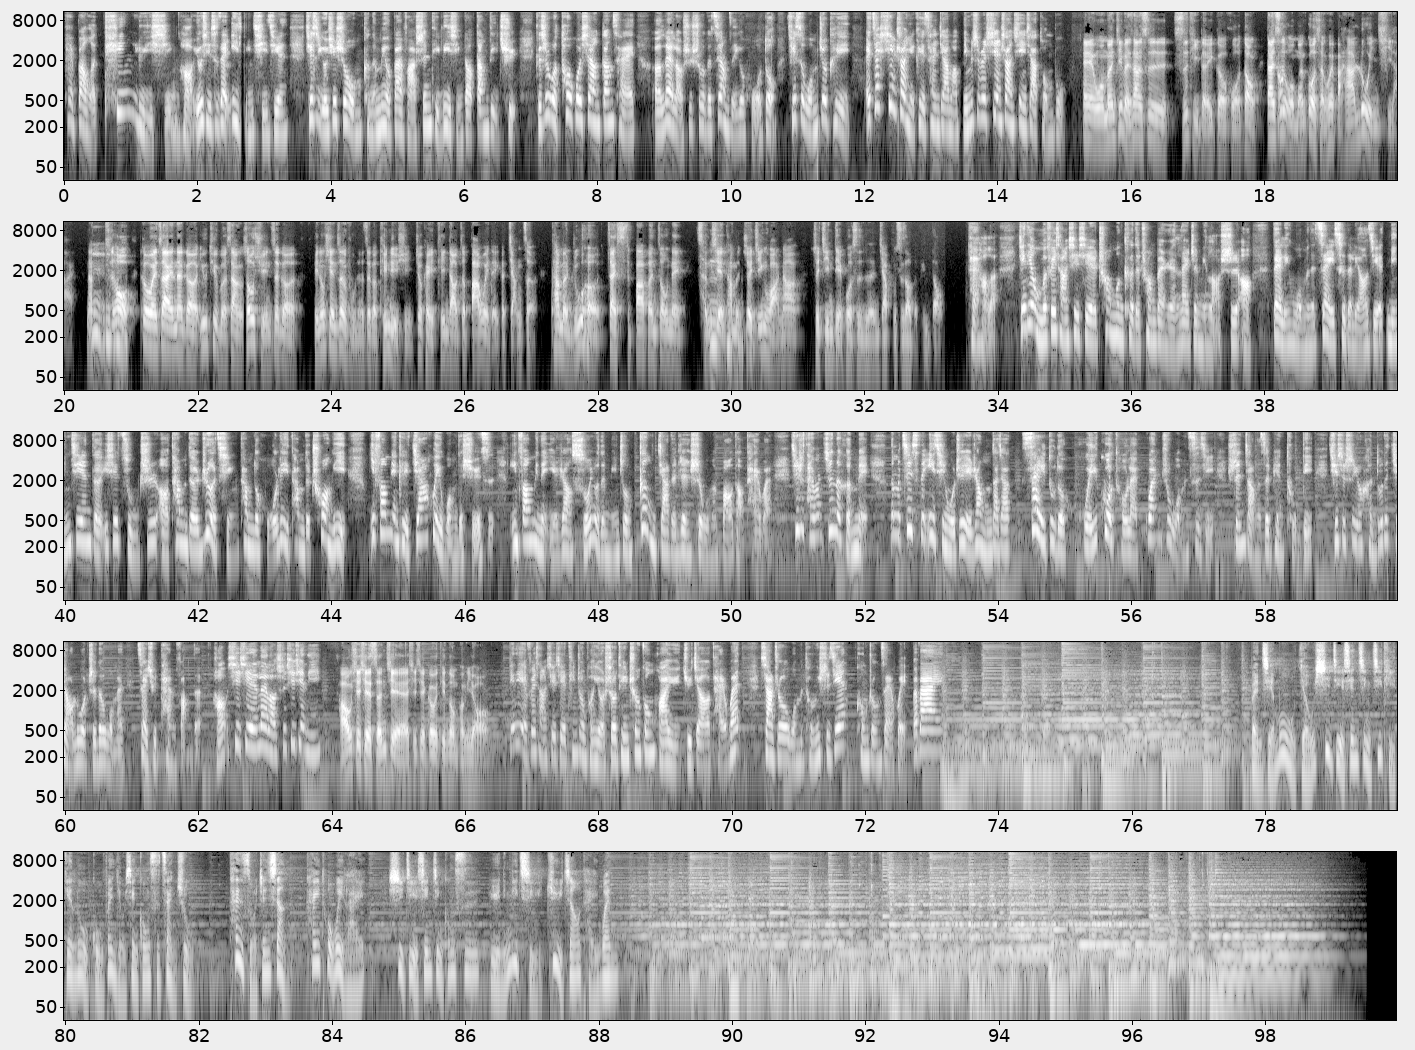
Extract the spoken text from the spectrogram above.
太棒了，听旅行哈，尤其是在疫情期间，其实有些时候我们可能没有办法身体力行到当地去，可是我透过像刚才呃赖老师说的这样子一个活动，其实我们就可以哎在线上也可以参加吗？你们是不是线上线下同步？哎、欸，我们基本上是实体的一个活动，但是我们过程会把它录影起来。哦、那之后，各位在那个 YouTube 上搜寻这个屏东县政府的这个听旅行，就可以听到这八位的一个讲者，他们如何在十八分钟内呈现他们最精华、那最经典或是人家不知道的屏东。太好了，今天我们非常谢谢创梦课的创办人赖正明老师啊，带领我们的再一次的了解民间的一些组织啊，他们的热情、他们的活力、他们的创意，一方面可以嘉惠我们的学子，一方面呢也让所有的民众更加的认识我们宝岛台湾。其实台湾真的很美。那么这次的疫情，我觉得也让我们大家再度的回过头来关注我们自己生长的这片土地，其实是有很多的角落值得我们再去探访的。好，谢谢赖老师，谢谢你，好，谢谢沈姐，谢谢各位听众朋友。今天也非常谢谢听众朋友收听《春风华语》，聚焦台湾。下周我们同一时间空中再会，拜拜。本节目由世界先进机体电路股份有限公司赞助，探索真相，开拓未来。世界先进公司与您一起聚焦台湾。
